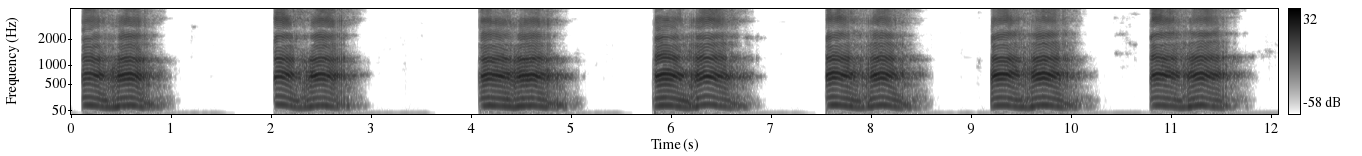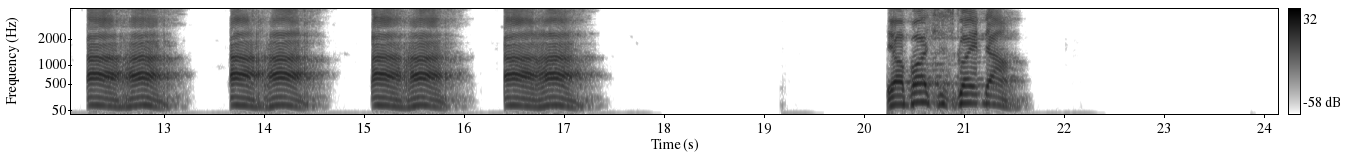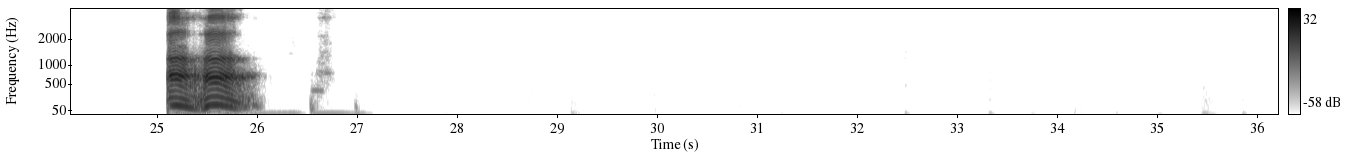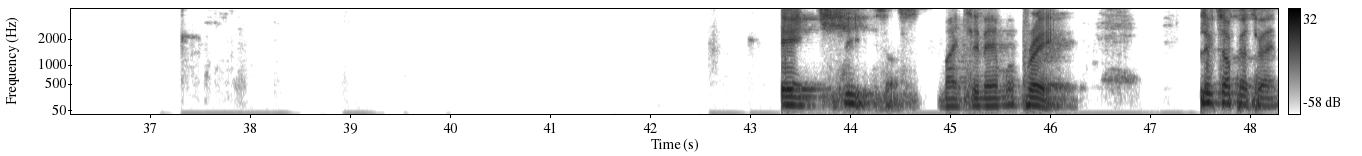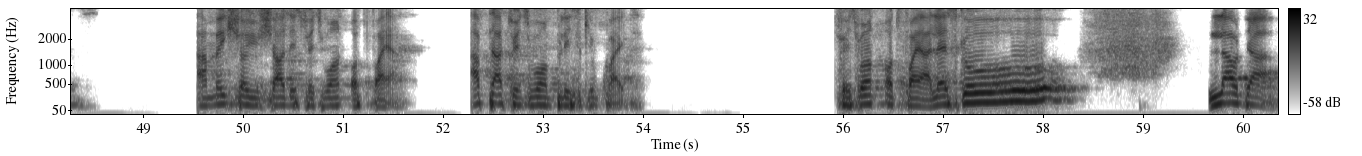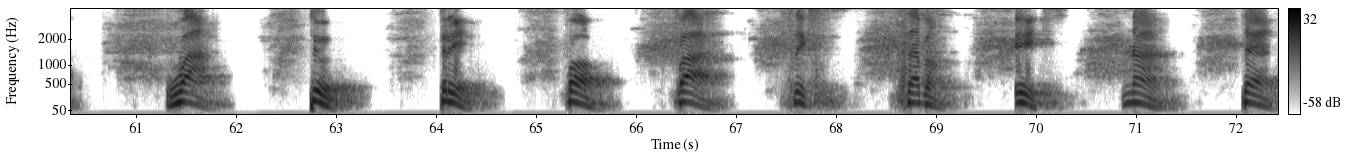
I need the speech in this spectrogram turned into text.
Aha. Aha. Aha. Aha. Aha. Aha. Aha. Aha. Aha. Aha. Aha. Your voice is going down. Aha. In Jesus' mighty name we pray. Lift up your twins and make sure you shout this 21 hot fire. After 21, please keep quiet. 21 hot fire. Let's go. Louder. One, two, three, four, five, six, seven, eight, nine, ten,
